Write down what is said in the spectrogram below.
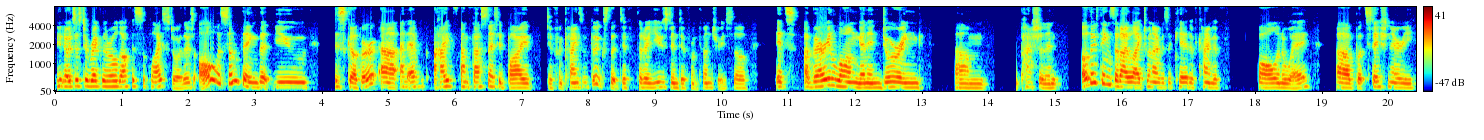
you know, just a regular old office supply store. There's always something that you discover, uh, and I, am fascinated by different kinds of books that diff- that are used in different countries. So it's a very long and enduring um, passion. And other things that I liked when I was a kid have kind of fallen away. Uh, but stationery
